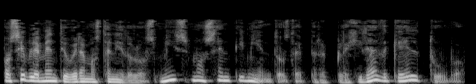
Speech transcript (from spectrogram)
posiblemente hubiéramos tenido los mismos sentimientos de perplejidad que él tuvo.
